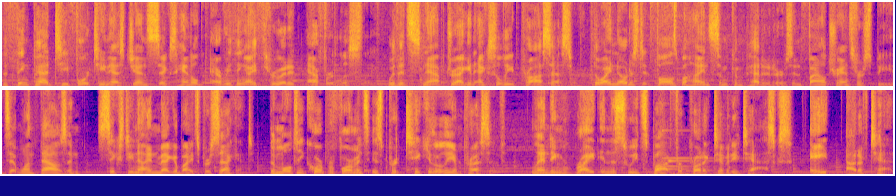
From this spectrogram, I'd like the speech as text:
The ThinkPad T14S Gen 6 handled everything I threw at it effortlessly with its Snapdragon X Elite processor, though I noticed it falls behind some competitors in file transfer speeds at 1069 megabytes per second. The multi-core performance is particularly impressive, landing right in the sweet spot for productivity tasks. 8 out of 10.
